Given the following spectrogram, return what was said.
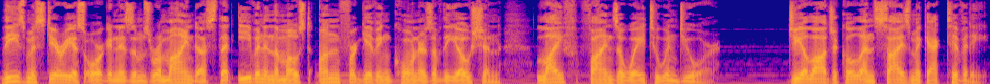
These mysterious organisms remind us that even in the most unforgiving corners of the ocean, life finds a way to endure. Geological and seismic activity,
